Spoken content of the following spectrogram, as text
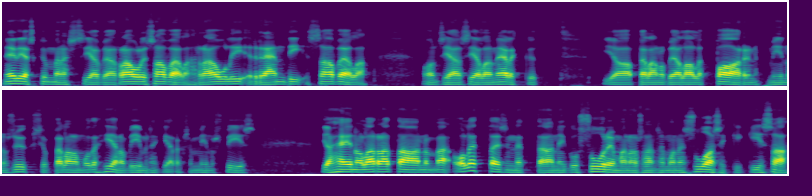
40 sijaan vielä Rauli Savela, Rauli Randy Savela on siellä, siellä 40 ja pelannut vielä alle paarin, miinus yksi, ja pelannut muuten hienon viimeisen kierroksen, miinus viisi. Ja Heinola rata on, mä olettaisin, että on niinku suurimman osan semmoinen suosikkikisa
